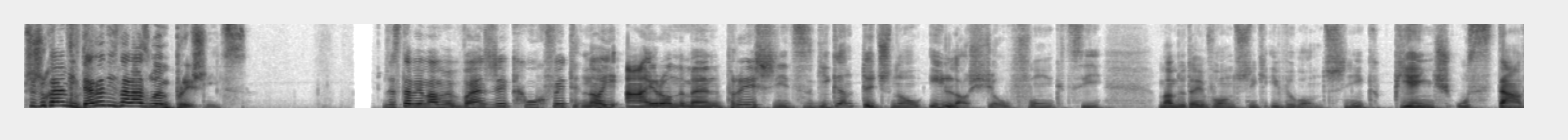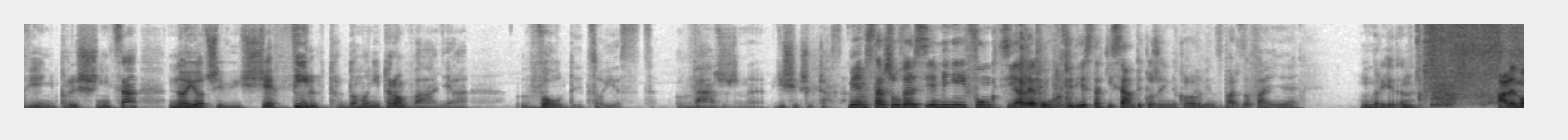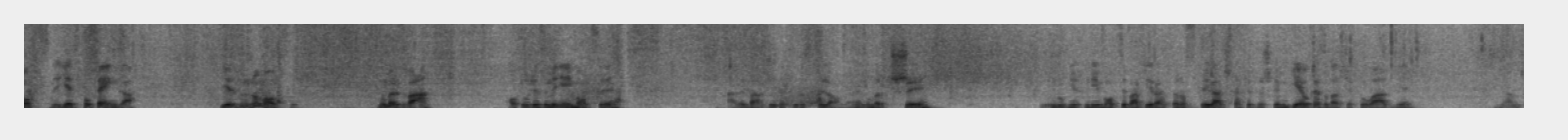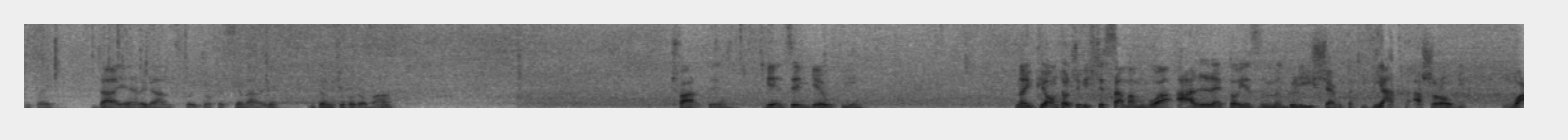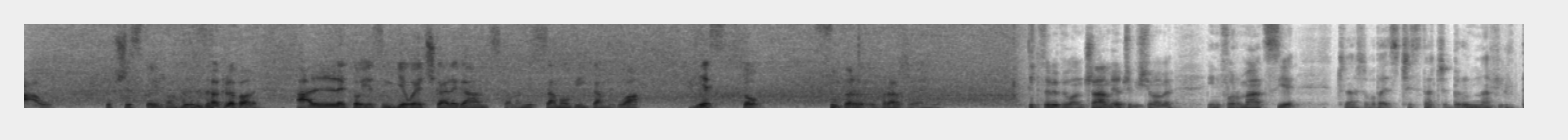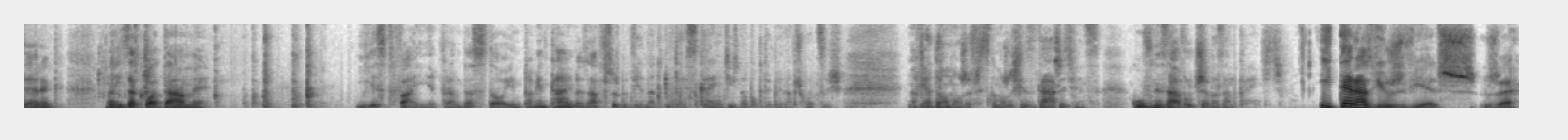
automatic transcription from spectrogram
Przeszukałem internet i znalazłem prysznic. W zestawie mamy wężyk, uchwyt, no i Iron Man prysznic z gigantyczną ilością funkcji. Mamy tutaj włącznik i wyłącznik, pięć ustawień prysznica, no i oczywiście filtr do monitorowania wody, co jest ważne w dzisiejszych czasach. Miałem starszą wersję, mniej funkcji, ale uchwyt jest taki sam, tylko że inny kolor, więc bardzo fajnie. Numer jeden. Ale mocny, jest potęga. Jest dużo mocy. Numer dwa. Otóż jest mniej mocy, ale bardziej taki rozpylony. Numer trzy. Również mniej mocy, bardziej rozpylacz, takie troszkę mgiełka. Zobaczcie, jak to ładnie nam tutaj daje, elegancko i profesjonalnie. I to mi się podoba. Czwarty. Więcej mgiełki. No i piąty oczywiście sama mgła, ale to jest mgliście, jakby taki wiatr aż robi. Wow! To wszystko jest zaklepane. Ale to jest mgiełeczka elegancka, no niesamowita mgła. Jest to super wrażenie. I sobie wyłączamy. Oczywiście mamy informację, czy nasza woda jest czysta, czy brudna, filterek. No i zakładamy. I jest fajnie, prawda? Stoi. Pamiętajmy zawsze, by jednak tutaj skręcić, no bo gdyby na przykład coś. No wiadomo, że wszystko może się zdarzyć, więc główny zawód trzeba zamknąć. I teraz już wiesz, że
